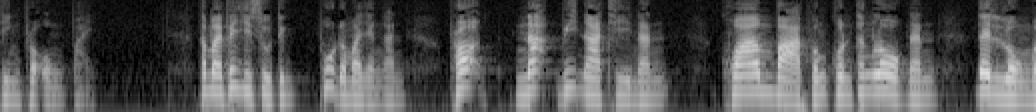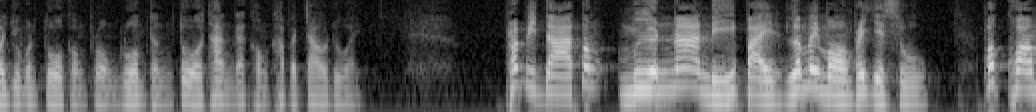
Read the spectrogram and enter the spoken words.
ทิ้งพระองค์ไปทำไมพระเยซูถึงพูดออกมาอย่างนั้น เพราะณวินาทีนั้น ความบาปของคนทั้งโลกนั้น ได้ลงมาอยู่บนตัวของพระองค์รวมถึงตัวท่านและของข้าพเจ้าด้วย พระบิดาต้องเมือนหน้าหนีไปแล้วไม่มองพระเยซู เพราะความ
